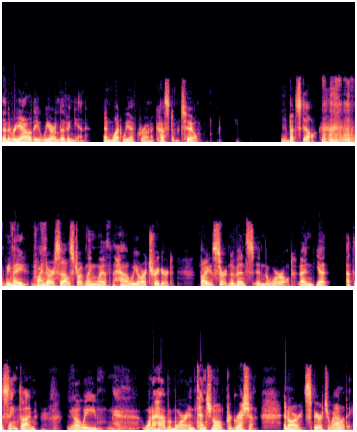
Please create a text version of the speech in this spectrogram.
than the reality we are living in and what we have grown accustomed to. But still, we may find ourselves struggling with how we are triggered by certain events in the world, and yet at the same time, you know, we want to have a more intentional progression in our spirituality.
